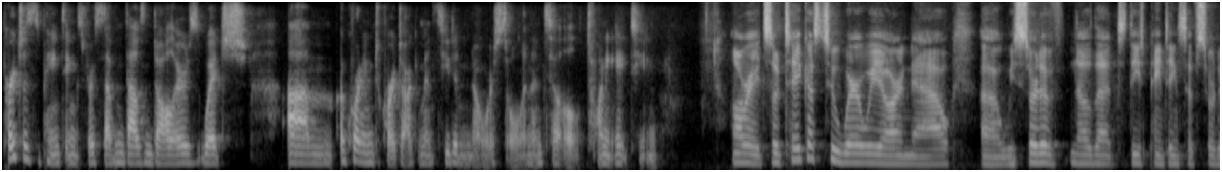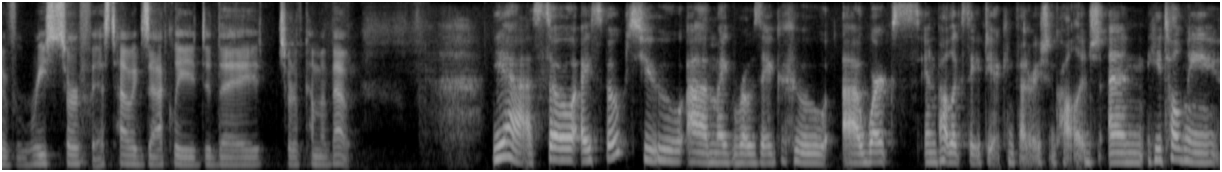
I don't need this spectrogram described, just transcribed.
purchased the paintings for $7,000, which, um, according to court documents, he didn't know were stolen until 2018. All right, so take us to where we are now. Uh, we sort of know that these paintings have sort of resurfaced. How exactly did they sort of come about? Yeah, so I spoke to uh, Mike Rosig, who uh, works in public safety at Confederation College, and he told me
